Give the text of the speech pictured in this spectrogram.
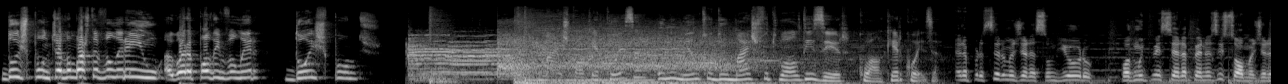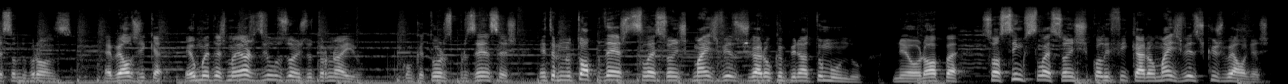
dois pontos. Já não basta valerem um, agora podem valer dois pontos qualquer coisa, o momento do Mais Futebol dizer qualquer coisa. Era para ser uma geração de ouro, pode muito bem ser apenas e só uma geração de bronze. A Bélgica é uma das maiores desilusões do torneio. Com 14 presenças, entra no top 10 de seleções que mais vezes jogaram o Campeonato do Mundo. Na Europa, só 5 seleções se qualificaram mais vezes que os belgas,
